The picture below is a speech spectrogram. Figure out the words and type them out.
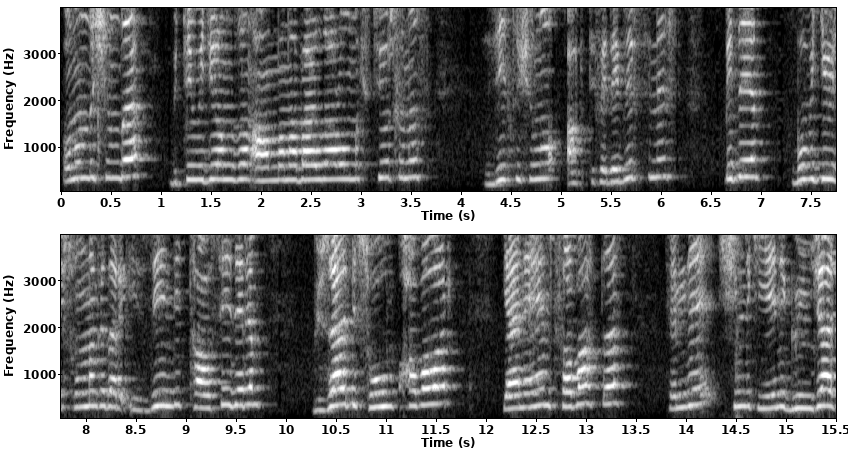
Onun dışında bütün videolarımızdan anından haberdar olmak istiyorsanız zil tuşunu aktif edebilirsiniz. Bir de bu videoyu sonuna kadar izleyin diye tavsiye ederim. Güzel bir soğuk hava var. Yani hem sabah da hem de şimdiki yeni güncel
